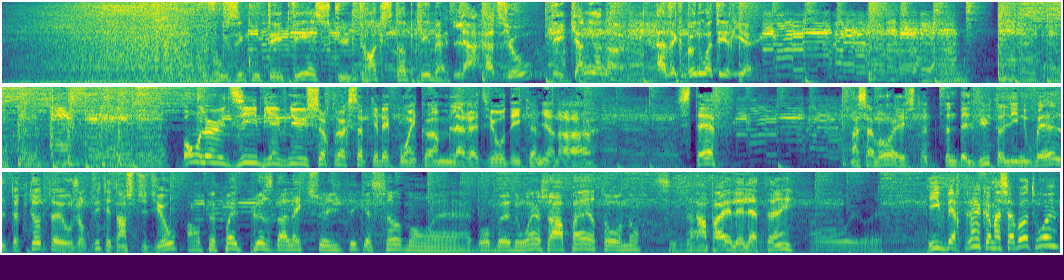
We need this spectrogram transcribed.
Vous écoutez TSQ Truck Stop Québec, la radio des camionneurs avec Benoît Thérien. Bon lundi, bienvenue sur truckstopquebec.com, la radio des camionneurs. Steph, comment ça va? T'as une belle vue, t'as les nouvelles, t'as tout? euh, Aujourd'hui, t'es en studio? On peut pas être plus dans l'actualité que ça, mon, euh, bon Benoît. J'en perds ton nom. T'en perds le latin. Ah oui, oui. Yves Bertrand, comment ça va, toi?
